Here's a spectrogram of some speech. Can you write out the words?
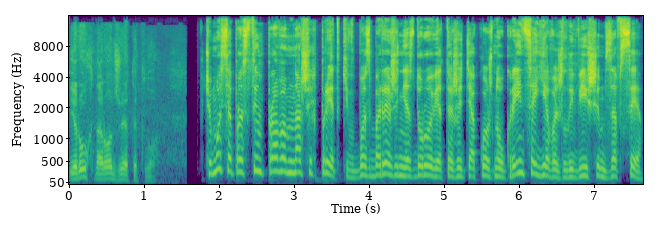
і рух народжує тепло. Вчимося простим вправам наших предків, бо збереження здоров'я та життя кожного українця є важливішим за все.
